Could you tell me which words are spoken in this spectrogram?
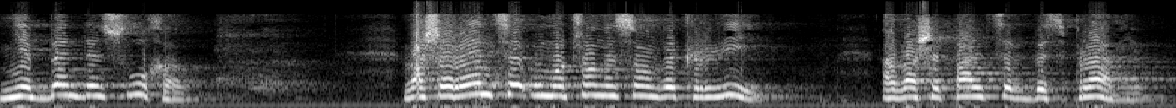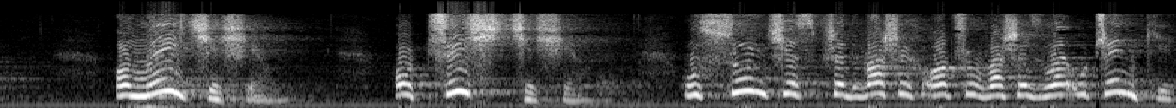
nie będę słuchał. Wasze ręce umoczone są we krwi, a wasze palce w bezprawiu. Omyjcie się, oczyście się, usuńcie sprzed waszych oczu wasze złe uczynki.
